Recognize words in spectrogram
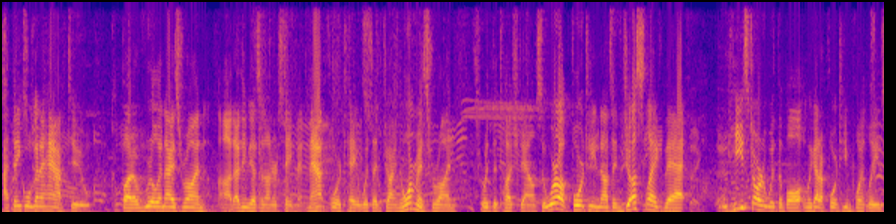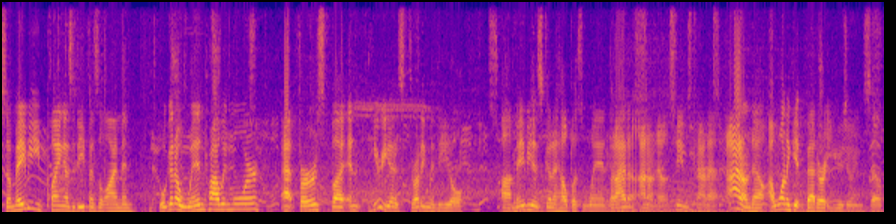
I think we're gonna have to. But a really nice run. Uh, I think that's an understatement. Matt Forte with a ginormous run with the touchdown. So we're up 14 nothing, just like that he started with the ball and we got a 14 point lead. So maybe playing as a defensive lineman, we're going to win probably more at first. But and here he is threading the needle. Uh, maybe it's going to help us win, but I don't, I don't know. It seems kind of, I don't know. I want to get better at using. So,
